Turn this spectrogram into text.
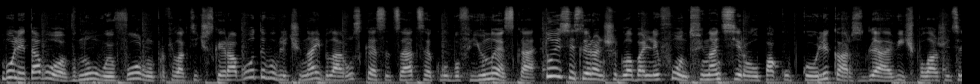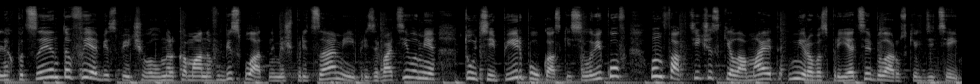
Более того, в новую форму профилактической работы вовлечена и Белорусская ассоциация клубов ЮНЕСКО. То есть, если раньше глобальный фонд финансировал покупку лекарств для ВИЧ-положительных пациентов и обеспечивал наркоманов бесплатными шприцами и презервативами, то теперь по указке силовиков он фактически ломает ломает мировосприятие белорусских детей.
